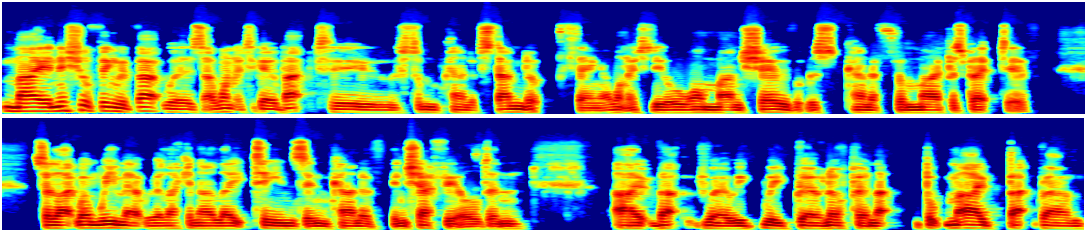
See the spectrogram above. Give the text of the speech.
my initial thing with that was I wanted to go back to some kind of stand up thing. I wanted to do a one man show that was kind of from my perspective. So like when we met, we were like in our late teens in kind of in Sheffield, and I that's where we we'd grown up. And that, but my background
